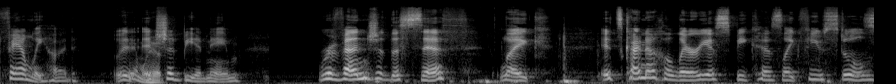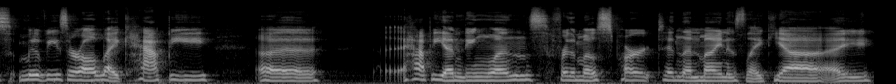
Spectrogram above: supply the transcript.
familyhood. It, it should be a name. Revenge of the Sith, like it's kind of hilarious because like Fuestel's movies are all like happy uh happy ending ones for the most part and then mine is like yeah I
